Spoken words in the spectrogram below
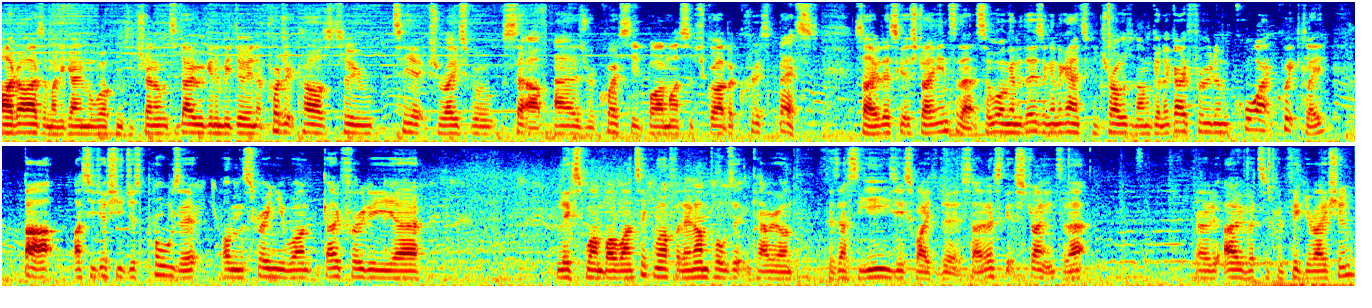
Hi guys, I'm Muddy Gamer, welcome to the channel. Today we're going to be doing a Project Cars 2 TX race wheel setup as requested by my subscriber Chris Best. So let's get straight into that. So what I'm going to do is I'm going to go into controls and I'm going to go through them quite quickly. But I suggest you just pause it on the screen you want, go through the uh, list one by one, tick them off and then unpause it and carry on because that's the easiest way to do it. So let's get straight into that. Go over to configuration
